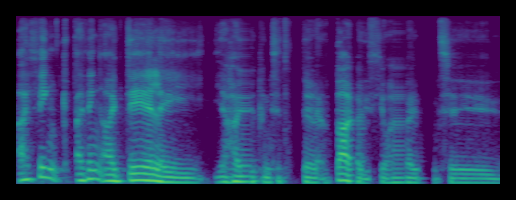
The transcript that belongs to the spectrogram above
I think I think ideally you're hoping to do it both. You're hoping to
